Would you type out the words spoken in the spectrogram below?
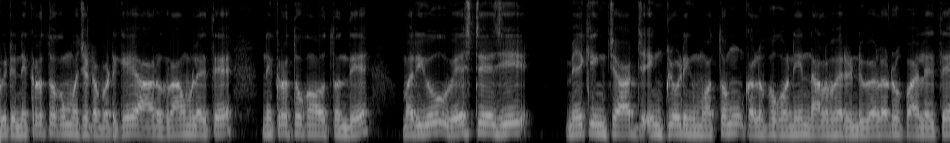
వీటి నికర తూకం వచ్చేటప్పటికి ఆరు గ్రాములు అయితే నికర తూకం అవుతుంది. మరియు వేస్టేజీ మేకింగ్ ఛార్జ్ ఇంక్లూడింగ్ మొత్తం కలుపుకొని నలభై రెండు వేల రూపాయలైతే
